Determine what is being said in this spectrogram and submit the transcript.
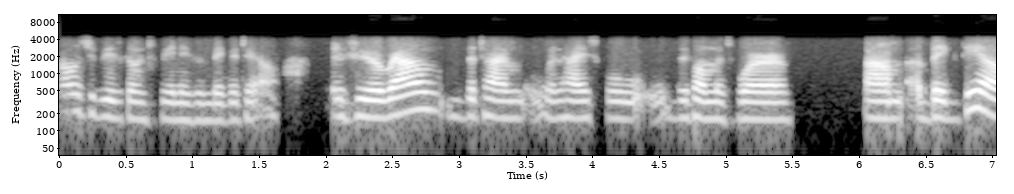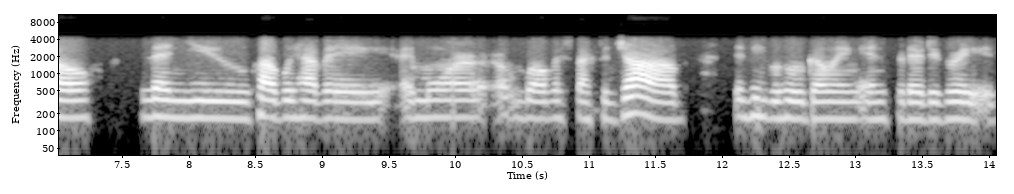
college degree is going to be an even bigger deal. But if you're around the time when high school diplomas were um, a big deal, then you probably have a a more well respected job than people who are going in for their degrees.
